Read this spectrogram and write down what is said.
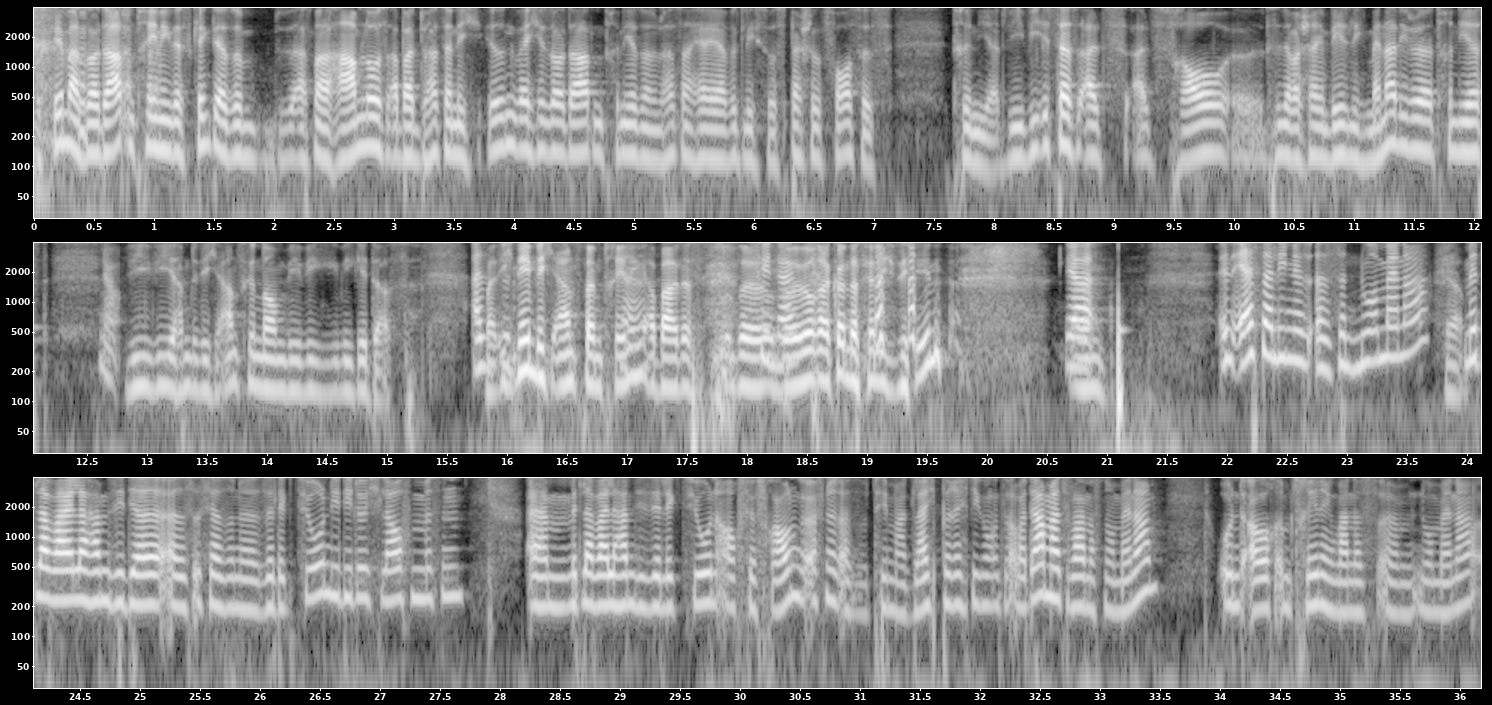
Erzähl mal, Soldatentraining, das klingt ja so erstmal harmlos, aber du hast ja nicht irgendwelche Soldaten trainiert, sondern du hast nachher ja wirklich so Special Forces trainiert. Wie, wie ist das als, als Frau? Äh, das sind ja wahrscheinlich im Wesentlichen Männer, die du da trainierst. Ja. Wie, wie haben die dich ernst genommen? Wie, wie, wie geht das? Also ich, ich nehme dich ernst beim Training, ja. aber das, unsere, unsere Hörer können das ja nicht sehen. ja. Ähm, in erster Linie, also es sind nur Männer. Ja. Mittlerweile haben sie da, also es ist ja so eine Selektion, die die durchlaufen müssen. Ähm, mittlerweile haben sie Selektion auch für Frauen geöffnet, also Thema Gleichberechtigung und so. Aber damals waren das nur Männer und auch im Training waren das ähm, nur Männer.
